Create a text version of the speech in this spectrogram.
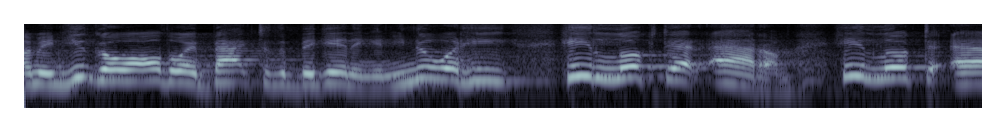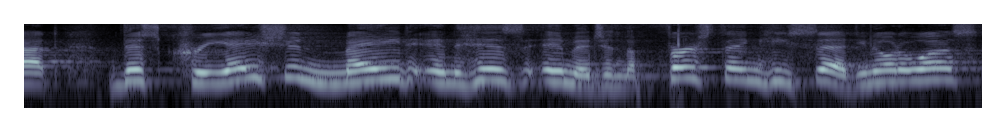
I mean, you go all the way back to the beginning, and you know what? He, he looked at Adam. He looked at this creation made in his image, and the first thing he said, you know what it was?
